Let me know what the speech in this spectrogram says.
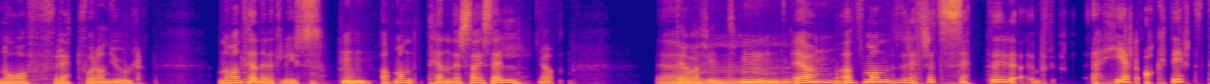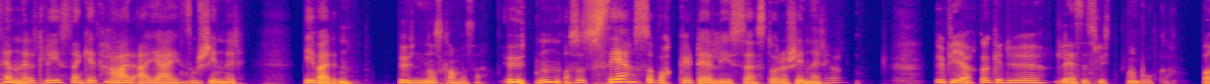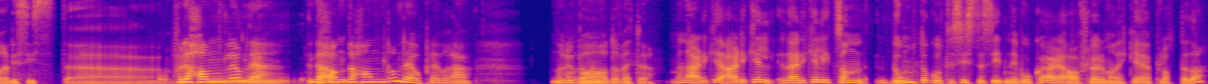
nå rett foran jul. Når man tenner et lys. Mm. At man tenner seg selv. Ja. Det var fint. Um, Mm. Ja. Mm. At man rett og slett setter Helt aktivt tenner et lys og tenker Mm. her er jeg som skinner i verden. Uten å skamme seg. Uten Altså, se så vakkert det lyset står og skinner. Du Pia, kan ikke du lese slutten av boka? Bare de siste For det handler om det. Det, Ja. han, det handler om det, opplever jeg, når du bader, vet du. Men er det, ikke, er, det ikke, er det ikke litt sånn dumt å gå til siste siden i boka? Er det, avslører man ikke plottet da?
